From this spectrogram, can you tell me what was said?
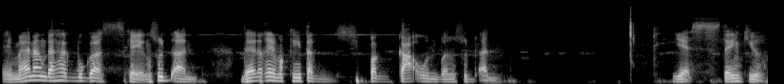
Kay may nang dahag bugas kay ang sudan. Dahil na kayo makita pagkaon ba ng sudan. Yes, thank you.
